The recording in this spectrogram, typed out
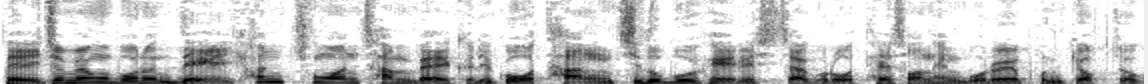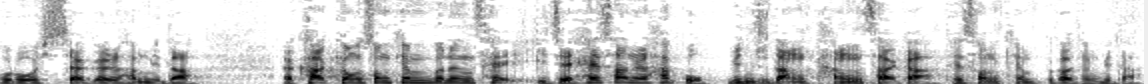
네, 이재명 후보는 내일 현충원 참배 그리고 당 지도부 회의를 시작으로 대선 행보를 본격적으로 시작을 합니다. 각 경선 캠프는 세- 이제 해산을 하고 민주당 당사가 대선 캠프가 됩니다.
